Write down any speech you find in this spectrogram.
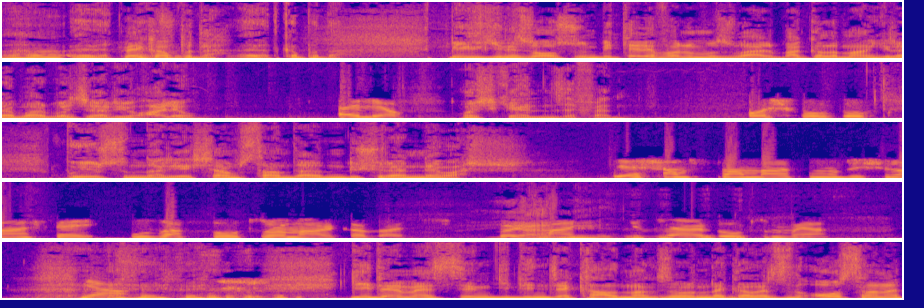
Aha, evet. Ve kapıda. Evet kapıda. bilginiz olsun. Bir telefonumuz var. Bakalım hangi rabarbacı arıyor. Alo. Alo. Hoş geldiniz efendim. Hoş bulduk. Buyursunlar. Yaşam standartını düşüren ne var? Yaşam standartını düşüren şey uzakta oturan arkadaş. Böyle Yani. merkezi bir yerde oturmayan. Ya Gidemezsin gidince kalmak zorunda kalırsın. O sana...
